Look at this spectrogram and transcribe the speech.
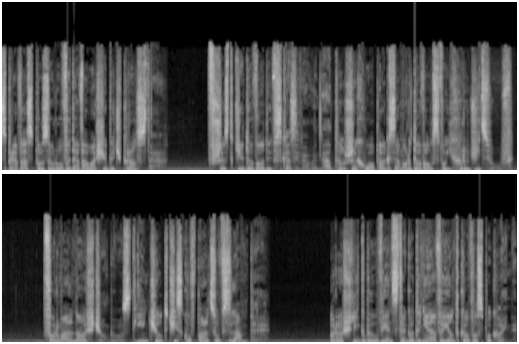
Sprawa z pozoru wydawała się być prosta. Wszystkie dowody wskazywały na to, że chłopak zamordował swoich rodziców. Formalnością było zdjęcie odcisków palców z lampy. Roślik był więc tego dnia wyjątkowo spokojny.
